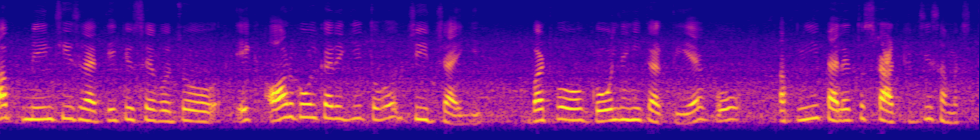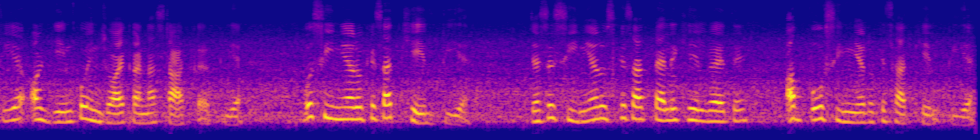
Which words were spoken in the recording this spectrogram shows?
अब मेन चीज़ रहती है कि उसे वो जो एक और गोल करेगी तो वो जीत जाएगी। बट वो गोल नहीं करती है, वो अपनी, पहले तो स्ट्रैटेजी समझती है और गेम को एंजॉय करना स्टार्ट करती है। वो सीनियरों के साथ खेलती है। जैसे सीनियर उसके साथ पहले खेल रहे थे, अब वो सीनियरों के साथ खेलती है।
